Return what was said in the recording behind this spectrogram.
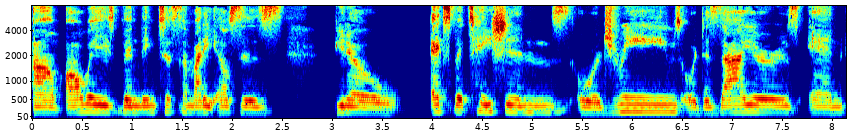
um, always bending to somebody else's, you know, expectations or dreams or desires. And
